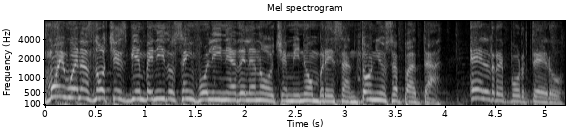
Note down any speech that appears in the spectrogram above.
Muy buenas noches, bienvenidos a Infolínea de la Noche. Mi nombre es Antonio Zapata, el reportero.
